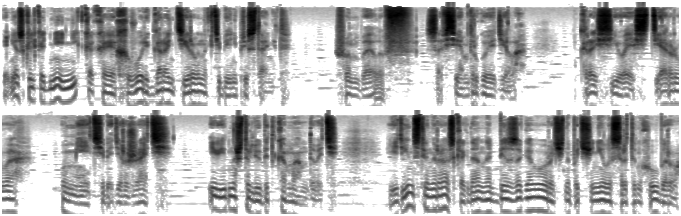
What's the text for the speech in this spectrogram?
и несколько дней никакая хворь гарантированно к тебе не пристанет. Фон Беллов — совсем другое дело. Красивая стерва умеет себя держать, и видно, что любит командовать. Единственный раз, когда она безоговорочно подчинилась Ротенхуберу,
